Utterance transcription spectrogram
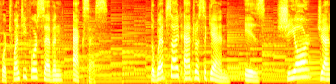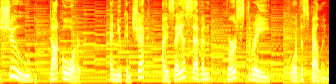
for 24/7 access. The website address again is shearjashub.org, and you can check Isaiah 7, verse 3 for the spelling.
